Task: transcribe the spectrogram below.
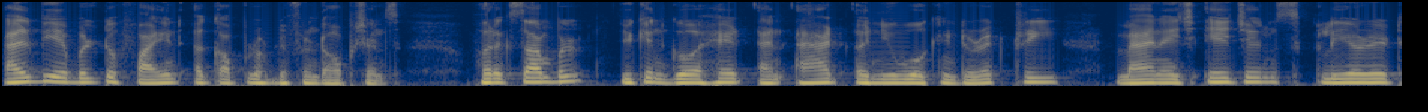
I'll be able to find a couple of different options. For example, you can go ahead and add a new working directory, manage agents, clear it,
